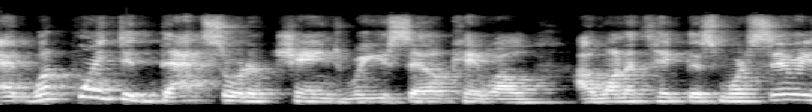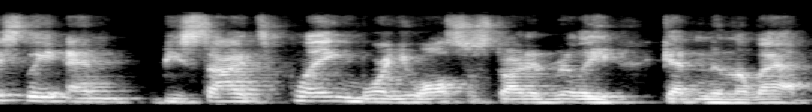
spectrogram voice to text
at what point did that sort of change where you say, okay, well, I want to take this more seriously? And besides playing more, you also started really getting in the lab?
